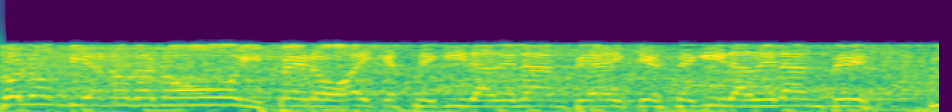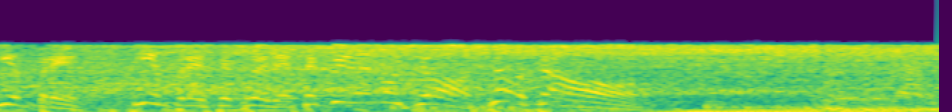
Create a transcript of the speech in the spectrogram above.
Colombia no ganó hoy, pero hay que seguir adelante, hay que seguir adelante. Siempre, siempre se puede. Se quieren mucho. Chao, chao.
